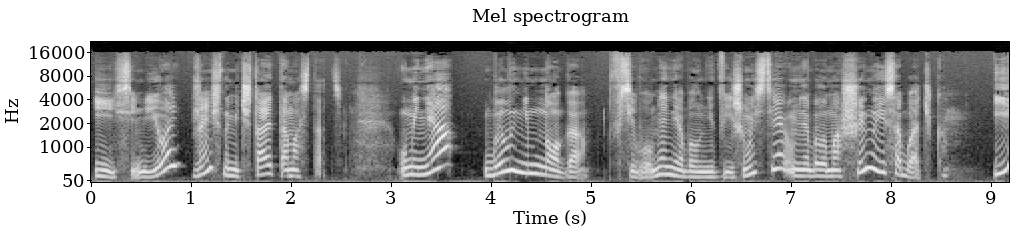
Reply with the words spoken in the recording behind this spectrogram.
и семьей, женщина мечтает там остаться. У меня было немного всего. У меня не было недвижимости, у меня была машина и собачка. И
